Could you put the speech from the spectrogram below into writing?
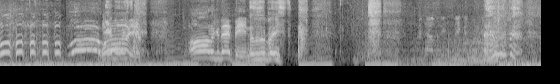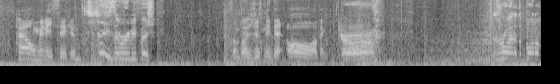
yeah, boys. Oh, look at that bend. This is a beast. How many seconds? Jeez, the ruby fish. Sometimes you just need that. Oh, I think. It's right at the bottom.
